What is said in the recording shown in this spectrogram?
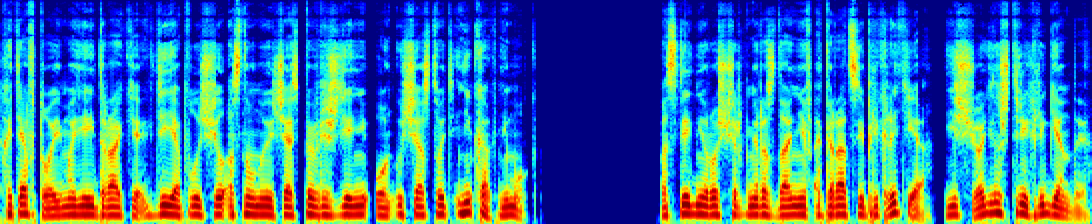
Хотя в той моей драке, где я получил основную часть повреждений, он участвовать никак не мог. Последний росчерк мироздания в операции прикрытия. Еще один штрих легенды.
